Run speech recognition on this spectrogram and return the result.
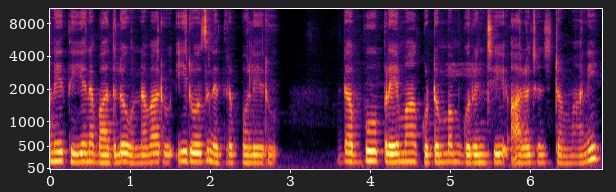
అనే తీయన బాధలో ఉన్నవారు ఈ రోజు నిద్రపోలేరు. డబ్బు ప్రేమ కుటుంబం గురించి ఆలోచించటం మాని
